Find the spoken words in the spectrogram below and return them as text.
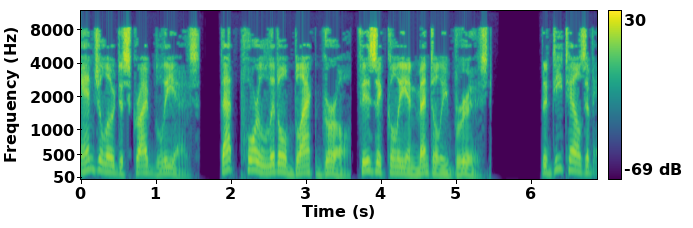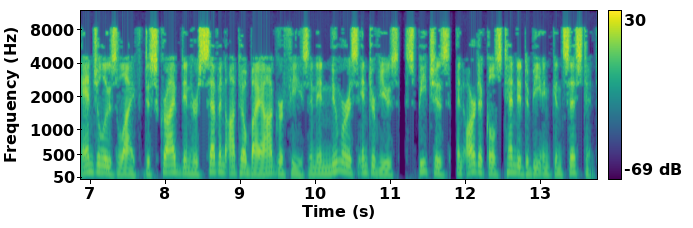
Angelou described Lee as, "...that poor little black girl, physically and mentally bruised." The details of Angelou's life described in her seven autobiographies and in numerous interviews, speeches, and articles tended to be inconsistent.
